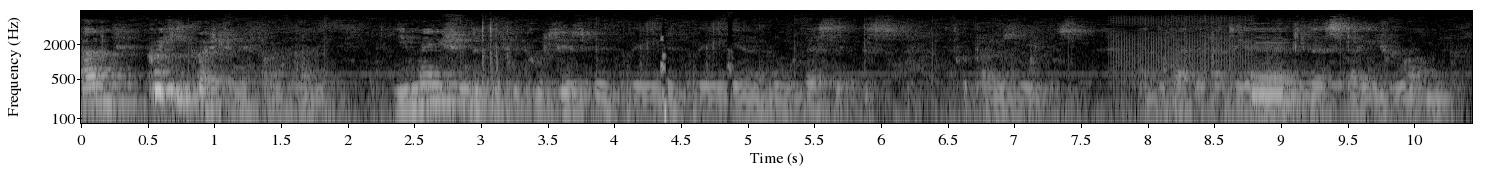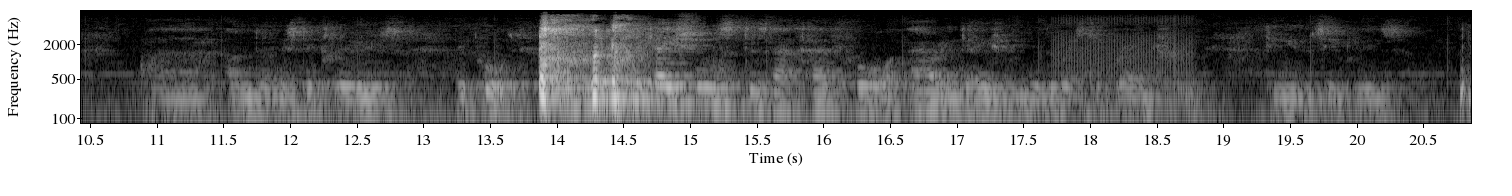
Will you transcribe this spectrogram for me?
Um, quickie question, if I may. You mentioned the difficulties with the, with the uh, North Essex proposals and the fact that they had to go back to their stage one uh, under Mr. Clews' report. Um, what implications does that have for our engagement with the rest of community, please?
